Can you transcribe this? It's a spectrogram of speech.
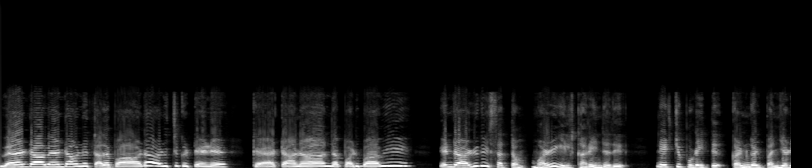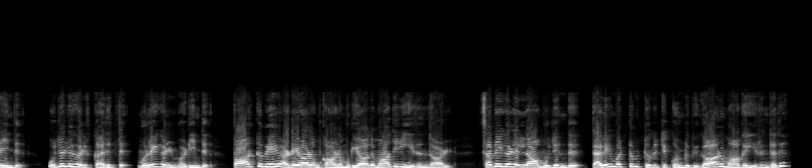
வேண்டாம் வேண்டாம்னு தலைப்பாட அடிச்சுக்கிட்டேனே கேட்டானா அந்த படுபாவி? என்ற அழுகை சத்தம் மழையில் கரைந்தது. நெற்றி புடைத்து கண்கள் பஞ்சடைந்து உதடுகள் கருத்து முலைகள் வடிந்து பார்க்கவே அடையாளம் காண முடியாத மாதிரி இருந்தாள். சதைகள் எல்லாம் உதிர்ந்து தலை மட்டும் துருத்தி கொண்டு விகாரமாக இருந்தது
